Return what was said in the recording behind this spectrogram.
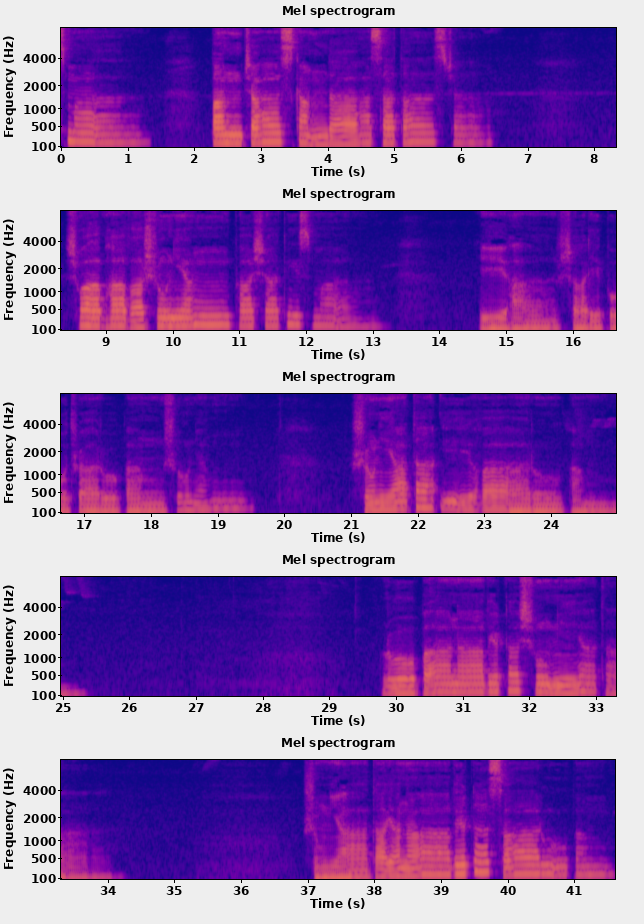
स्म पञ्चस्कन्दशतश्च स्वभावशून्यं पश्यति स्म इहा सरिपुत्ररूपं शून्यम् शून्यता इव रूपम्। रूपानाविटशून्यता शून्यातयनाविटसारूपम्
